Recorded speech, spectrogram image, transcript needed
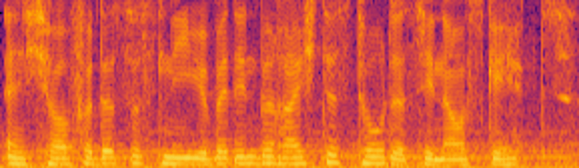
Ich hoffe, dass es nie über den Bereich des Todes hinausgeht.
